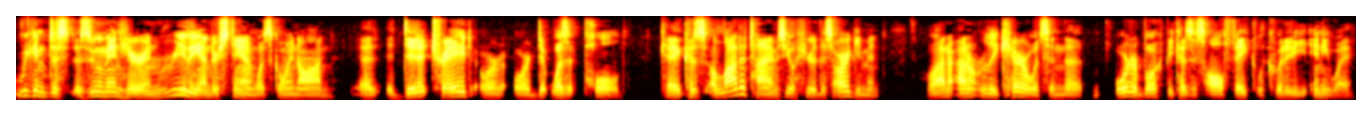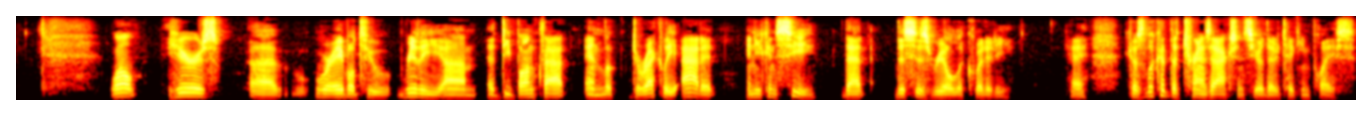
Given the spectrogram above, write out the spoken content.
we can just zoom in here and really understand what's going on. Uh, did it trade or, or did, was it pulled? Okay, because a lot of times you'll hear this argument, well, I don't, I don't really care what's in the order book because it's all fake liquidity anyway. Well, here's, uh, we're able to really um, uh, debunk that and look directly at it, and you can see that this is real liquidity, okay? Because look at the transactions here that are taking place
